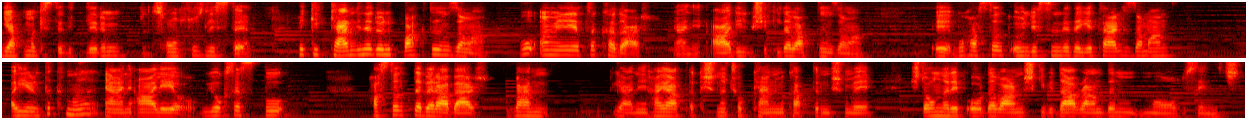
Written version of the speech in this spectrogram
yapmak istediklerim sonsuz liste. Peki kendine dönüp baktığın zaman bu ameliyata kadar yani adil bir şekilde baktığın zaman e, bu hastalık öncesinde de yeterli zaman ayırdık mı yani aileye yoksa bu hastalıkla beraber ben yani hayat akışına çok kendimi kaptırmışım ve işte onlar hep orada varmış gibi davrandım mı oldu senin için?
